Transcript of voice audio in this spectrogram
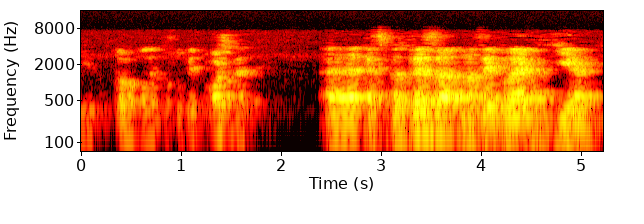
від того, коли поступлять кошти. Експертиза на цей проект є.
